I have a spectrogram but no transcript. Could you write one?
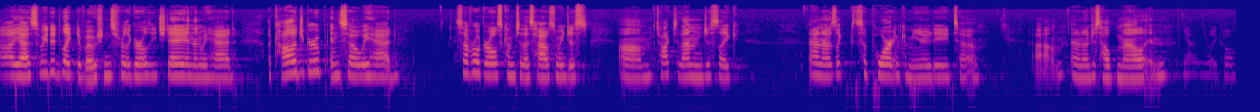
Uh, yeah, so we did like devotions for the girls each day, and then we had a college group, and so we had several girls come to this house, and we just um, talked to them and just like, I don't know, it was like support and community to, um, I don't know, just help them out, and yeah, it was really cool.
